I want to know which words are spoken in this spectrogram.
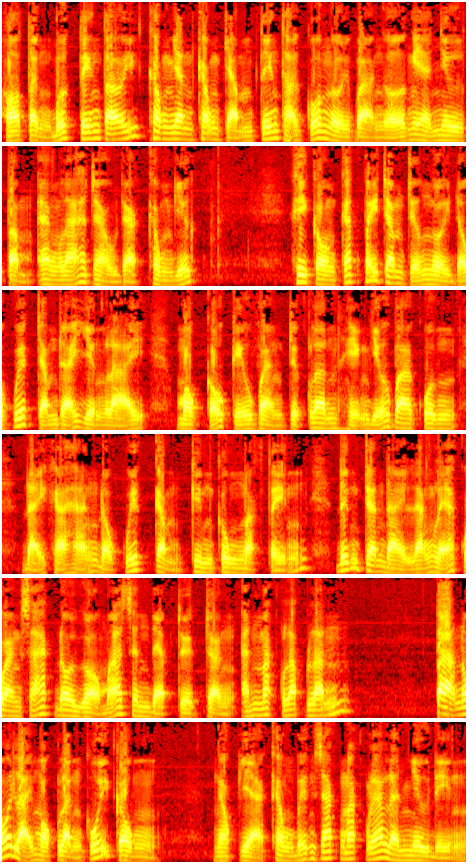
Họ từng bước tiến tới, không nhanh không chậm, tiếng thở của người và ngựa nghe như tầm an lá rào rạc không dứt. Khi còn cách mấy trăm trượng người đột quyết chậm rãi dừng lại, một cổ kiệu vàng trực lên hiện giữa ba quân, đại khả hãn đột quyết cầm kim cung mặt tiễn, đứng trên đài lặng lẽ quan sát đôi gò má xinh đẹp tuyệt trần, ánh mắt lấp lánh. Ta nói lại một lần cuối cùng. Ngọc già không biến sắc mắt lóe lên như điện,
